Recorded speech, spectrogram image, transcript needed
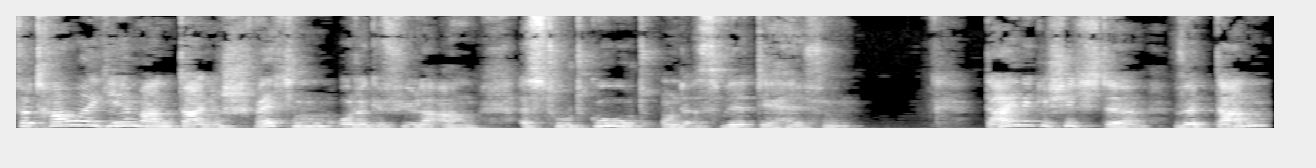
Vertraue jemand deine Schwächen oder Gefühle an. Es tut gut und es wird dir helfen. Deine Geschichte wird dann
